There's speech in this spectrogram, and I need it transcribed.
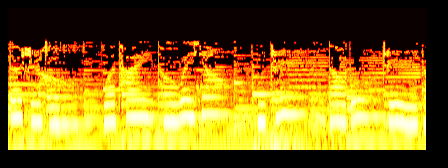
的时候，我抬头微笑，你知道不知道？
